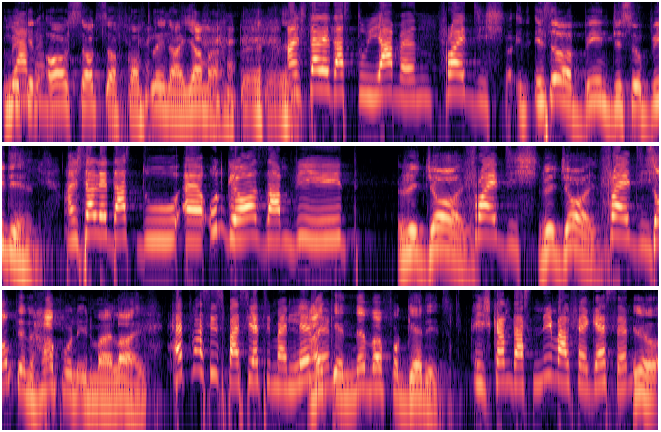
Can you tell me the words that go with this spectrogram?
making Yammern. all sorts of complaint and yammer. Anstelle, dass du jammern, freu dich. instead of being disobedient, Anstelle, dass du äh, ungehorsam wirst, rejoice. freu dich. Rejoice. Freu dich. Something happened in my life. Etwas ist passiert in meinem I Leben. can never forget it. Ich kann das niemals vergessen. You know,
